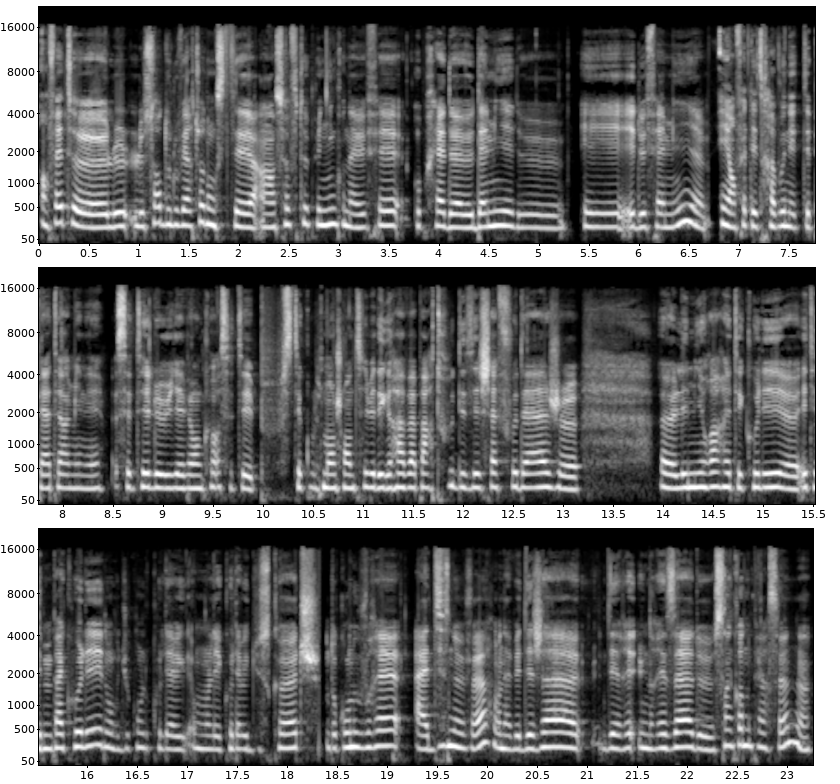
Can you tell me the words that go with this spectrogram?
En fait, euh, le, le, soir de l'ouverture, donc c'était un soft opening qu'on avait fait auprès d'amis et de et, et, de famille. Et en fait, les travaux n'étaient pas terminés. C'était le, il y avait encore, c'était c'était complètement gentil. Il y avait des gravats partout, des échafaudages. Euh, euh, les miroirs étaient collés, euh, étaient même pas collés, donc du coup on, le collait on les collait avec du scotch. Donc on ouvrait à 19h, on avait déjà une résa de 50 personnes.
